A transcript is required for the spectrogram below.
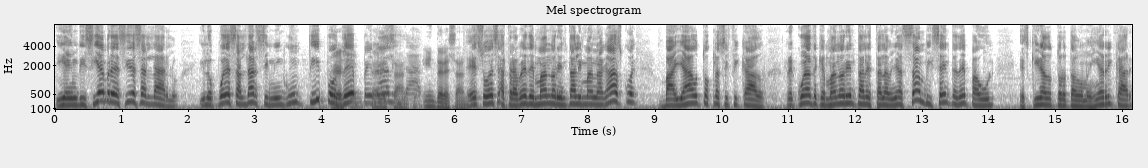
y en diciembre decide saldarlo y lo puede saldar sin ningún tipo Eso, de penalidad. Interesante. Eso es a través de Mano Oriental y Managascue, vaya autoclasificado. Recuérdate que Mano Oriental está en la avenida San Vicente de Paul, esquina Doctor Octavio Mejía Ricard,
